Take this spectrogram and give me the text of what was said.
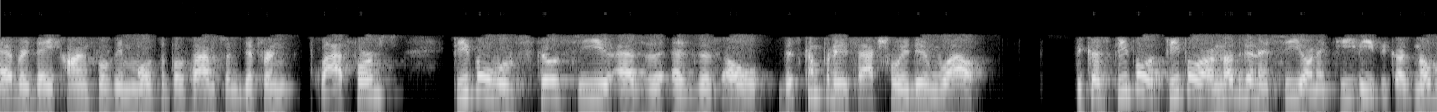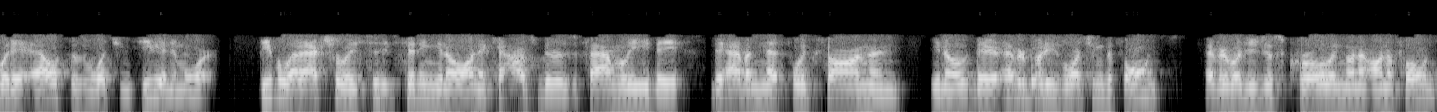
every day constantly multiple times on different platforms, people will still see you as as this oh this company is actually doing well because people people are not going to see you on a TV because nobody else is watching TV anymore. People are actually sit, sitting you know on a couch. There's a family. They they have a Netflix on and you know, they everybody's watching the phones. Everybody's just scrolling on on the phones.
